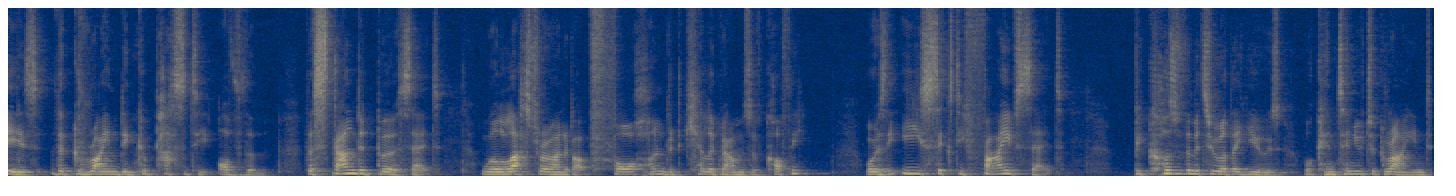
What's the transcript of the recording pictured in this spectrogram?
is the grinding capacity of them. The standard burr set will last for around about 400 kilograms of coffee, whereas the E65 set, because of the material they use, will continue to grind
